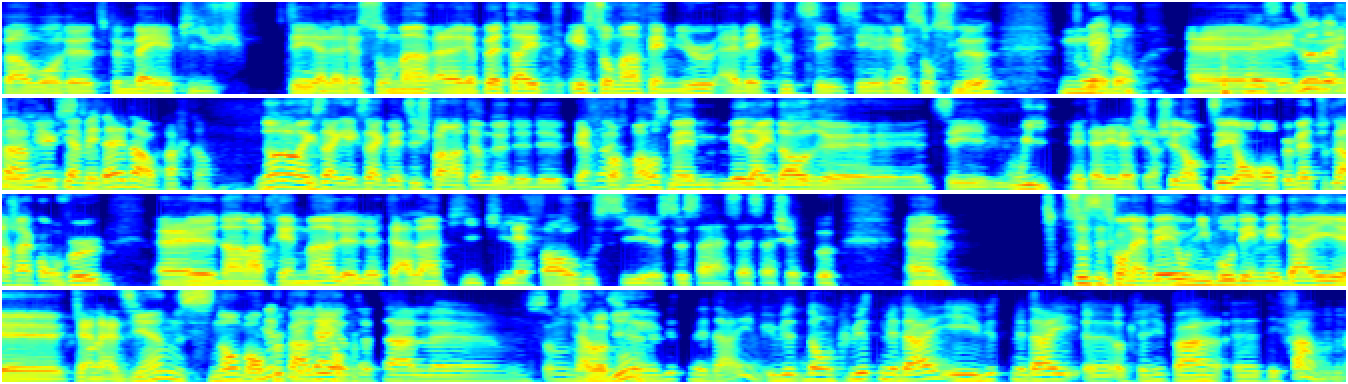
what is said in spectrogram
peux avoir. Euh, tu peux, ben, puis, elle aurait sûrement, elle aurait peut-être et sûrement fait mieux avec toutes ces, ressources-là. Mais bon. Euh, c'est dur de faire mieux que la médaille d'or, par contre. Non, non, exact, exact. Ben, je parle en termes de, performance, mais médaille d'or, oui, est allée la chercher. Donc, tu on, on peut mettre tout l'argent qu'on veut dans l'entraînement, le, talent, puis, puis l'effort aussi. Ça, ça, ça s'achète pas. Ça, c'est ce qu'on avait au niveau des médailles euh, canadiennes. Sinon, ben, on peut parler. au total. Euh, ça va bien? 8 médailles. donc, 8 médailles et 8 médailles euh, obtenues par des femmes,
